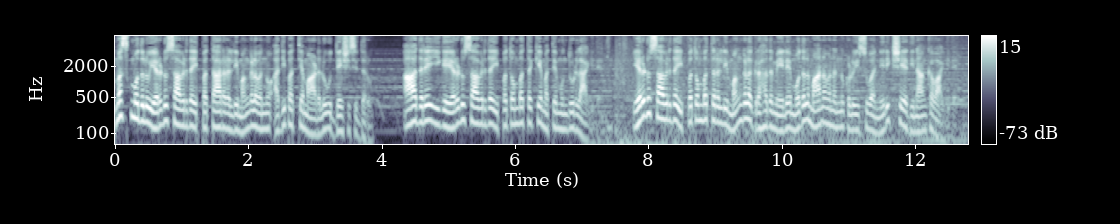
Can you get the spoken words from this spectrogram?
ಮಸ್ಕ್ ಮೊದಲು ಎರಡು ಸಾವಿರದ ಇಪ್ಪತ್ತಾರರಲ್ಲಿ ಮಂಗಳವನ್ನು ಅಧಿಪತ್ಯ ಮಾಡಲು ಉದ್ದೇಶಿಸಿದ್ದರು. ಆದರೆ ಈಗ ಎರಡು ಸಾವಿರದ ಇಪ್ಪತ್ತೊಂಬತ್ತಕ್ಕೆ ಮತ್ತೆ ಮುಂದೂಡಲಾಗಿದೆ. ಎರಡು ಸಾವಿರದ ಇಪ್ಪತ್ತೊಂಬತ್ತರಲ್ಲಿ ಮಂಗಳ ಗ್ರಹದ ಮೇಲೆ ಮೊದಲ ಮಾನವನನ್ನು ಕಳುಹಿಸುವ ನಿರೀಕ್ಷೆಯ ದಿನಾಂಕವಾಗಿದೆ.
